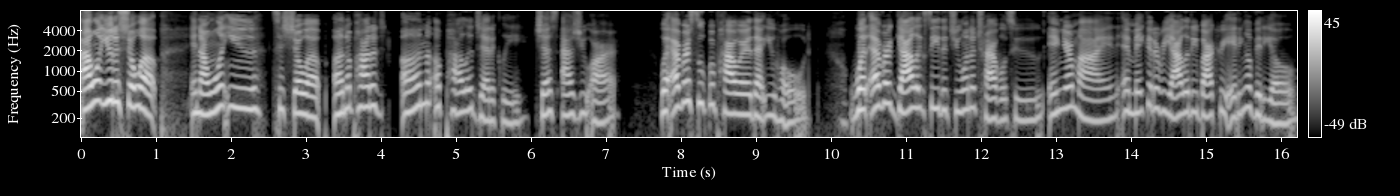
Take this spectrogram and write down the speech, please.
I want you to show up and I want you to show up unapolog- unapologetically just as you are. Whatever superpower that you hold, whatever galaxy that you want to travel to in your mind and make it a reality by creating a video.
